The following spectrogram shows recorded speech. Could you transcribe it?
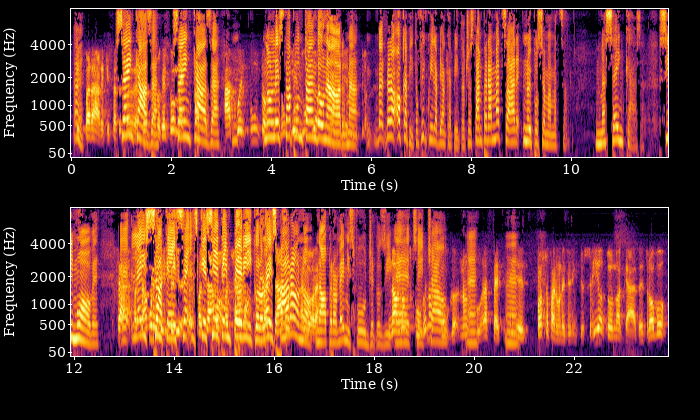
per sparare, che sta per sei in casa, sei in casa, a, a quel punto non le sta è puntando dubbio, non un'arma. Beh, però ho capito, fin qui l'abbiamo capito. Cioè, stanno per ammazzare, noi possiamo ammazzarlo. Ma sei in casa, si muove. Sa, Eh, lei sa che, se- che facciamo- siete in facciamo- pericolo. lei facciamo- spara o no? allora- no, però lei mi sfugge così. No, eh, non sì, sfuggo, non ciao. sfuggo, non Eh, sfuggo. Aspetta, eh. eh, posso fare un esempio? Se io torno a casa e trovo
